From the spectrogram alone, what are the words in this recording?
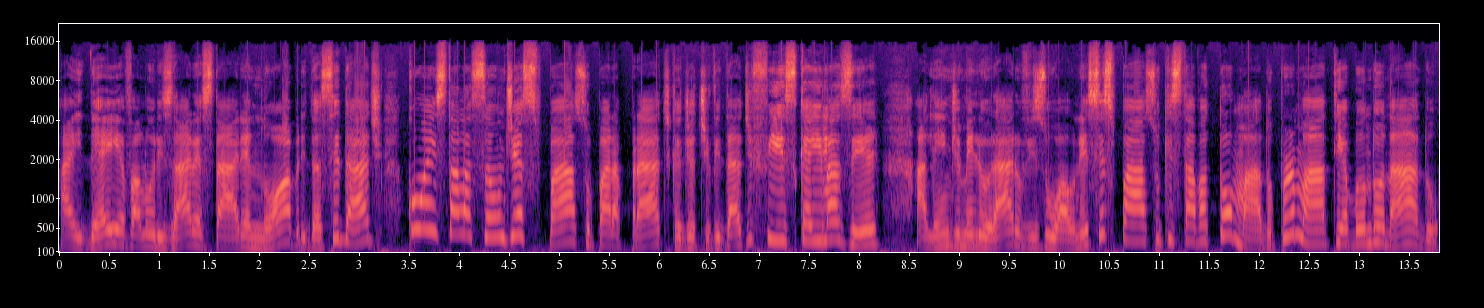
A ideia é valorizar esta área nobre da cidade com a instalação de espaço para a prática de atividade física e lazer, além de melhorar o visual nesse espaço que estava tomado por mato e abandonado.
